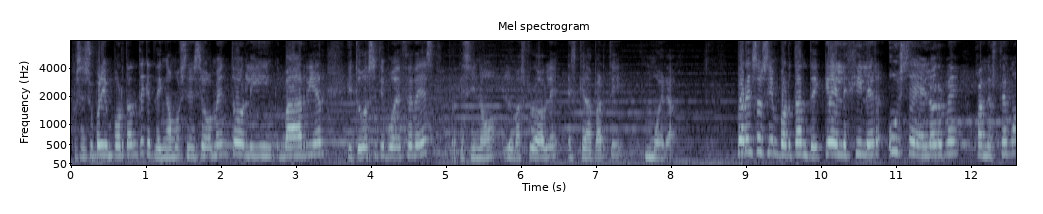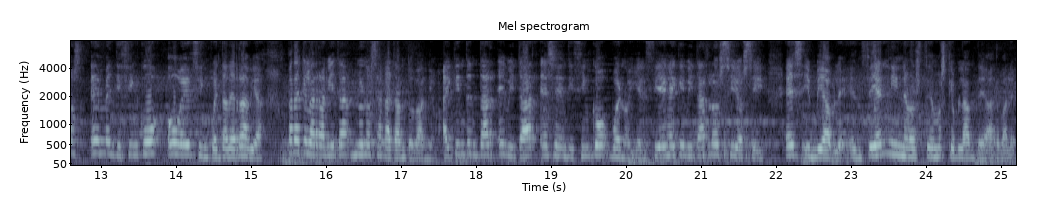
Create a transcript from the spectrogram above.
pues es súper importante que tengamos en ese momento Link, Barrier y todo ese tipo de CDs, porque si no, lo más probable es que la party muera. Por eso es importante que el healer use el orbe cuando estemos en 25 o en 50 de rabia, para que la rabieta no nos haga tanto daño. Hay que intentar evitar ese 25, bueno, y el 100 hay que evitarlo sí o sí, es inviable. En 100 ni nos tenemos que plantear, ¿vale?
